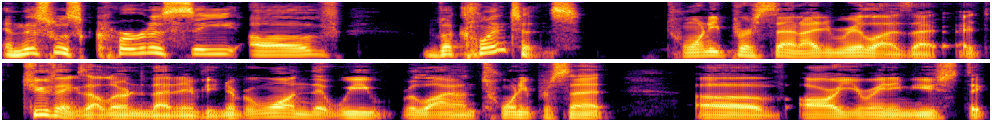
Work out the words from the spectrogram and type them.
And this was courtesy of the Clintons. 20%. I didn't realize that. Two things I learned in that interview. Number one, that we rely on 20% of our uranium use that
